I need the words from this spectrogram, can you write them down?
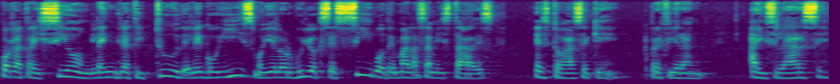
por la traición, la ingratitud, el egoísmo y el orgullo excesivo de malas amistades. Esto hace que prefieran aislarse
